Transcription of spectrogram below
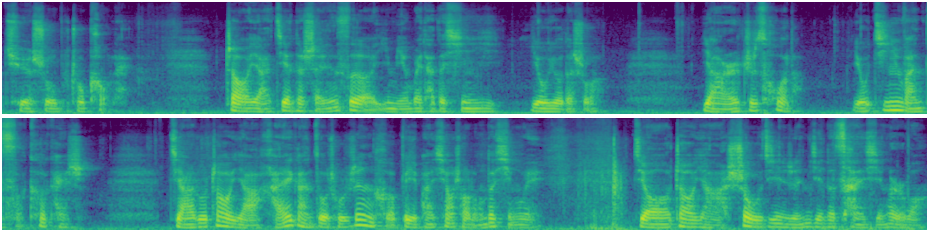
却说不出口来。赵雅见他神色，已明白他的心意，悠悠地说：“雅儿知错了。由今晚此刻开始，假若赵雅还敢做出任何背叛项少龙的行为，叫赵雅受尽人间的惨刑而亡。”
